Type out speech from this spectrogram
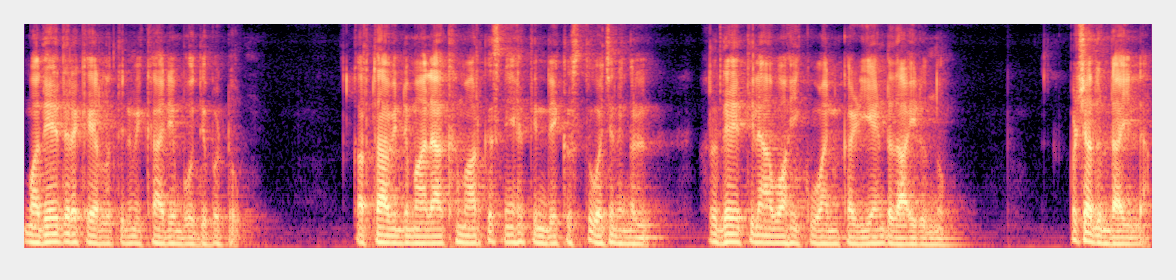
മതേതര കേരളത്തിനും ഇക്കാര്യം ബോധ്യപ്പെട്ടു. കർത്താവിന്റെ മാലാഖമാർക്ക് സ്നേഹത്തിന്റെ ക്രിസ്തുവചനങ്ങൾ ഹൃദയത്തിൽ ആവാഹിക്കുവാൻ കഴിയേണ്ടതായിരുന്നു. പക്ഷെ അതുണ്ടായില്ല.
